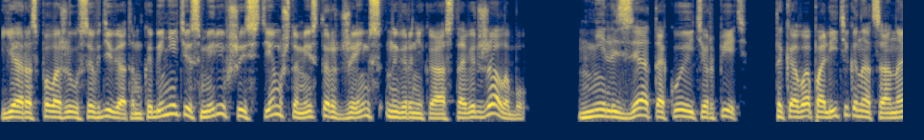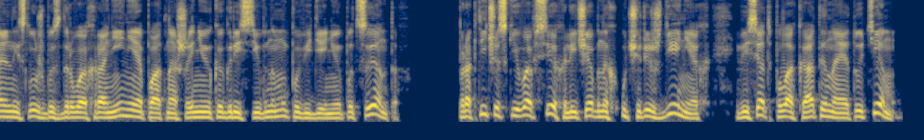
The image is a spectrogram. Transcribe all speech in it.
Я расположился в девятом кабинете, смирившись с тем, что мистер Джеймс наверняка оставит жалобу. Нельзя такое терпеть. Такова политика Национальной службы здравоохранения по отношению к агрессивному поведению пациентов. Практически во всех лечебных учреждениях висят плакаты на эту тему.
